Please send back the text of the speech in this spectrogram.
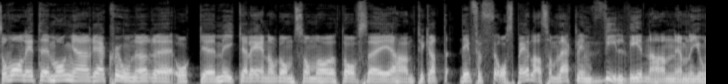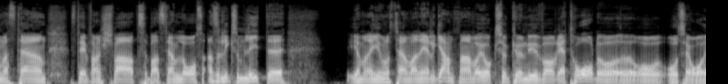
Som vanligt eh, många reaktioner eh, och eh, Mikael är en av dem som har hört av sig. Han tycker att det är för få spelare som verkligen vill vinna. Han nämner Jonas Tern, Stefan Schwarz, Sebastian Larsson. Alltså liksom lite jag menar Jonas Tern var en elegant men han var ju också, kunde ju vara rätt hård och, och, och så.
